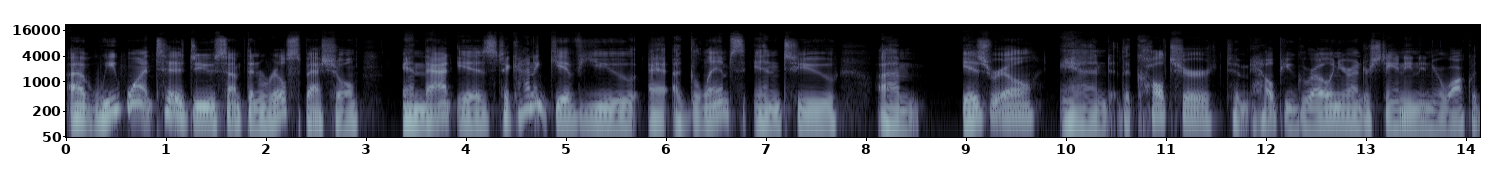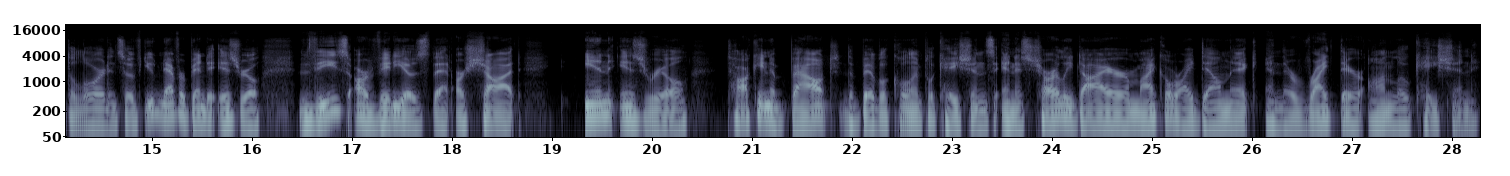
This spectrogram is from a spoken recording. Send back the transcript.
uh, we want to do something real special and that is to kind of give you a, a glimpse into um, Israel and the culture to help you grow in your understanding in your walk with the Lord. And so, if you've never been to Israel, these are videos that are shot in Israel talking about the biblical implications. And it's Charlie Dyer, Michael Rydelnik, and they're right there on location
